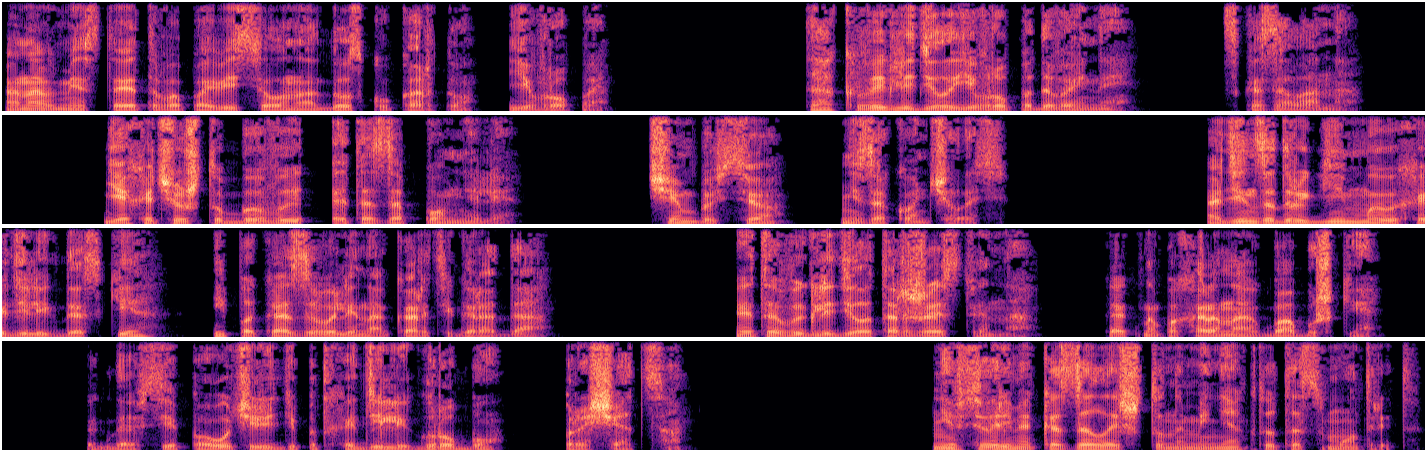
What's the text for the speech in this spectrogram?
она вместо этого повесила на доску карту Европы. «Так выглядела Европа до войны», — сказала она. «Я хочу, чтобы вы это запомнили, чем бы все ни закончилось». Один за другим мы выходили к доске и показывали на карте города. Это выглядело торжественно, как на похоронах бабушки, когда все по очереди подходили к гробу прощаться. Мне все время казалось, что на меня кто-то смотрит.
